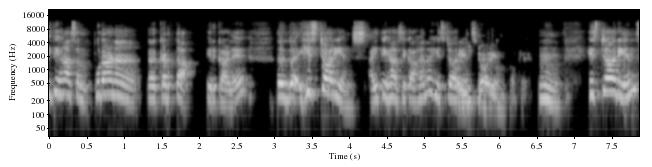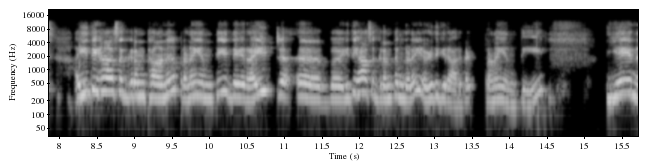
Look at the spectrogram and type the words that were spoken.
இதிகாசம் புராண கர்த்தா இருக்காளே ஹிஸ்டாரியன்ஸ் ஐதிஹாசிக்காகனா ஹிஸ்டாரியன்ஸ். Hmm. Historians இதிகாச கிரந்தானு பிரணயந்தி தே ரைட் இதிகாச கிரந்தங்களை எழுதுகிறார்கள் பிரணயந்தி ஏன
